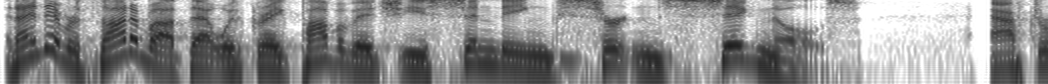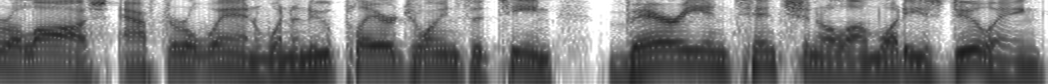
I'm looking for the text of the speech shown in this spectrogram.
And I never thought about that with Gregg Popovich. He's sending certain signals after a loss, after a win, when a new player joins the team. Very intentional on what he's doing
